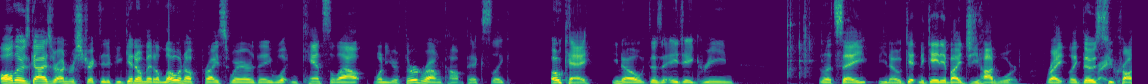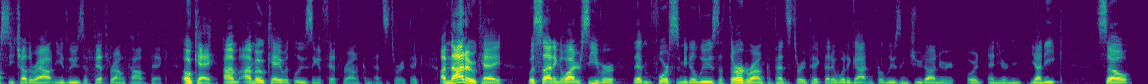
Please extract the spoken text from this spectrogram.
all those guys are unrestricted. If you get them at a low enough price where they wouldn't cancel out one of your third round comp picks, like, okay, you know, does an AJ Green, let's say, you know, get negated by Jihad Ward? right? Like those right. two cross each other out, and you lose a fifth round comp pick. Okay, I'm I'm okay with losing a fifth round compensatory pick. I'm not okay with signing a wide receiver that forces me to lose a third round compensatory pick that I would have gotten for losing Judon or, or and your Yannick. So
